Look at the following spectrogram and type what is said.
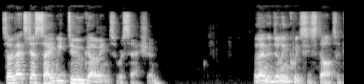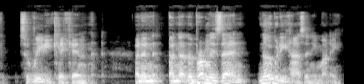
so let's just say we do go into recession but then the delinquencies start to, to really kick in. And then, and the problem is then nobody has any money.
